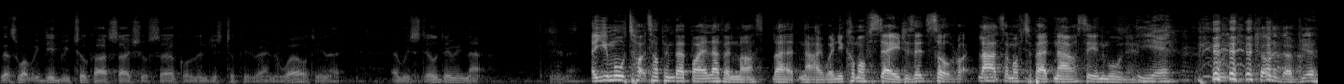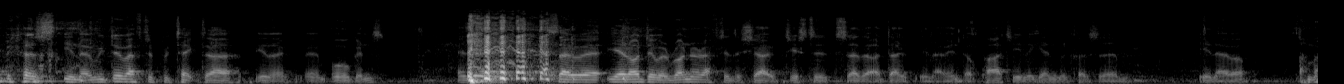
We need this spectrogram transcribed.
That's what we did. We took our social circle and just took it around the world, you know. And we're still doing that, you know. Are you more tucked up in bed by 11 last, uh, now when you come off stage? Is it sort of like, lads, I'm off to bed now, see you in the morning? yeah, Well, kind of, yeah, because, you know, we do have to protect our, you know, um, organs. And, so, uh, yeah, I do a runner after the show just to, so that I don't, you know, end up partying again because, um, you know, I'm,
